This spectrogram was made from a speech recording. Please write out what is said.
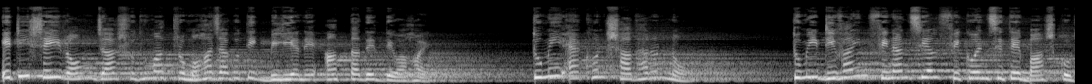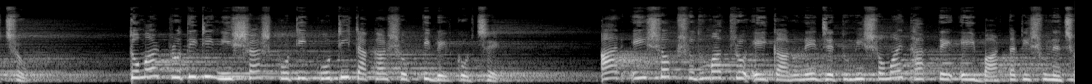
এটি সেই রং যা শুধুমাত্র মহাজাগতিক বিলিয়নে আত্মাদের দেওয়া হয়। তুমি এখন সাধারণ নও। তুমি ডিভাইন ফিনান্সিয়াল ফ্রিকোয়েন্সিতে বাস করছ। তোমার প্রতিটি নিঃশ্বাস কোটি কোটি টাকার শক্তি বের করছে। আর এই সব শুধুমাত্র এই কারণে যে তুমি সময় থাকতে এই বার্তাটি শুনেছ।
